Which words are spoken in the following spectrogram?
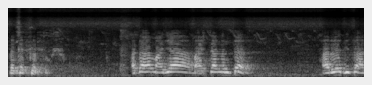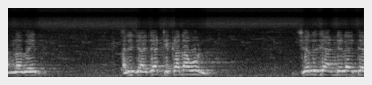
प्रकट करतो. आता माझ्या भाषणानंतर हा रथ इथं आणला जाईल. आणि ज्या ज्या ठिकाणाहून जल जे आणलेलं आहे त्या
